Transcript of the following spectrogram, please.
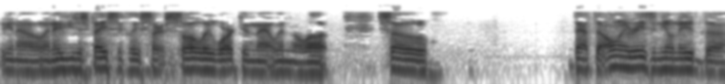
you know, and you just basically start slowly working that windmill up. So that the only reason you'll need the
